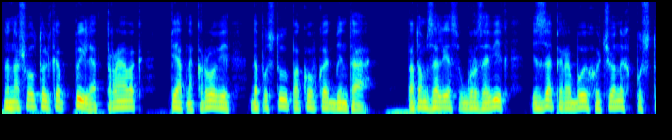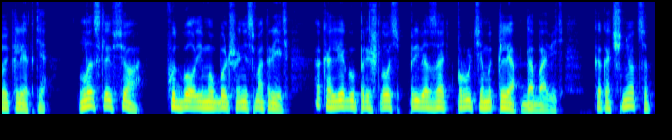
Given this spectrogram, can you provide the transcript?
но нашел только пыль от травок, пятна крови да пустую упаковку от бинта. Потом залез в грузовик и запер обоих ученых в пустой клетке. Лесли все, футбол ему больше не смотреть, а коллегу пришлось привязать к прутьям и кляп добавить. Как очнется,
